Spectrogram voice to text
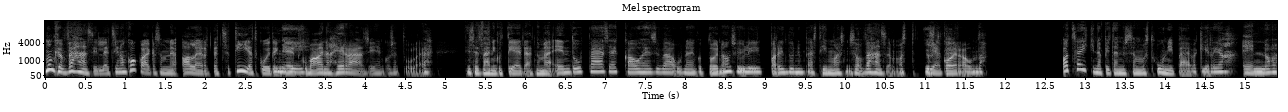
munkin on vähän silleen, että siinä on koko aika semmoinen alert, että sä tiedät kuitenkin, Niin. että kun mä aina herään siihen, kun se tulee, niin se vähän niin kuin tietää, että no mä en tuu pääsee kauhean syvään uneen, kun toinen on syli parin tunnin päästä himmassa, niin se on vähän semmoista just Jep. koiraunta. Oot sä ikinä pitänyt semmoista unipäiväkirjaa? En oo.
